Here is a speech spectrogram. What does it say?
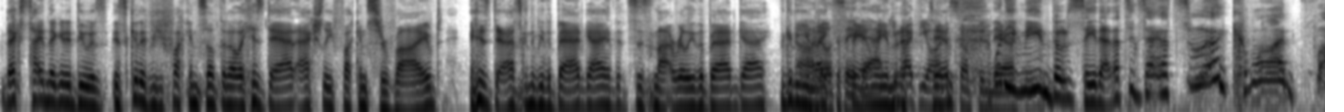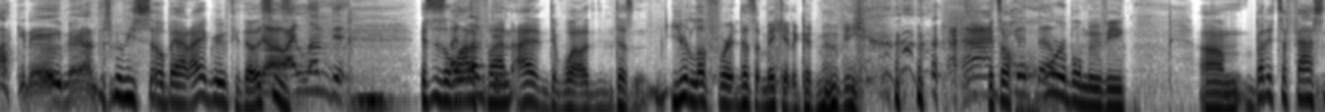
next time they're gonna do is it's gonna be fucking something like his dad actually fucking survived, and his dad's gonna be the bad guy. That's just not really the bad guy. They're gonna Oh, unite the family. You the might be onto 10. something What do you mean? Don't say that. That's exactly. That's like, come on, fucking a man. This movie's so bad. I agree with you though. This No, is I loved it. This is a I lot of fun. I well, it doesn't. Your love for it doesn't make it a good movie. it's a Good, though. horrible movie, um, but it's a fast.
